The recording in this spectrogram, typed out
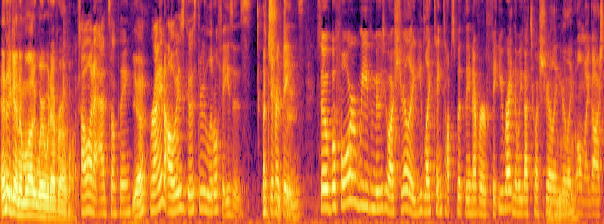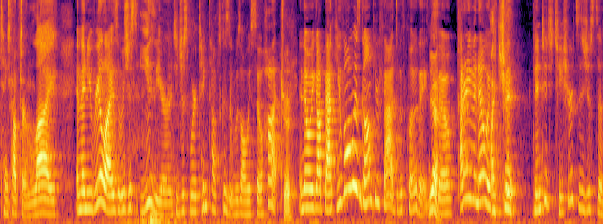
And again, I'm allowed to wear whatever I want. I want to add something. Yeah? Ryan always goes through little phases of That's different things. too. So before we've moved to Australia, you like tank tops, but they never fit you right. And then we got to Australia, and you're like, Mm-hmm. "Oh my gosh, tank tops are life." And then you realize it was just easier to just wear tank tops because it was always so hot. True. And then when we got back, you've always gone through fads with clothing. Yeah. So I don't even know if I cha- the vintage T-shirts is just a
